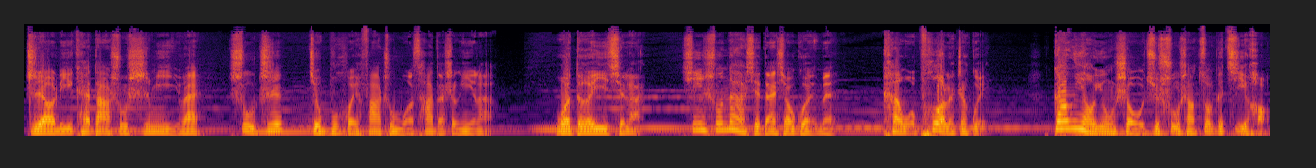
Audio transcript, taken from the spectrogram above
只要离开大树十米以外，树枝就不会发出摩擦的声音了。我得意起来。心说那些胆小鬼们，看我破了这鬼！刚要用手去树上做个记号，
